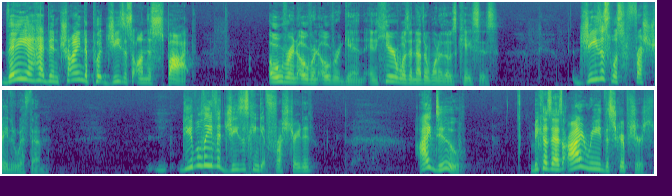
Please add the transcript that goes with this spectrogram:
They had been trying to put Jesus on the spot over and over and over again. And here was another one of those cases. Jesus was frustrated with them. Do you believe that Jesus can get frustrated? I do. Because as I read the scriptures,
